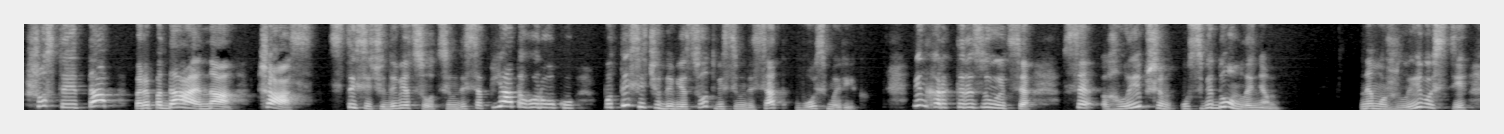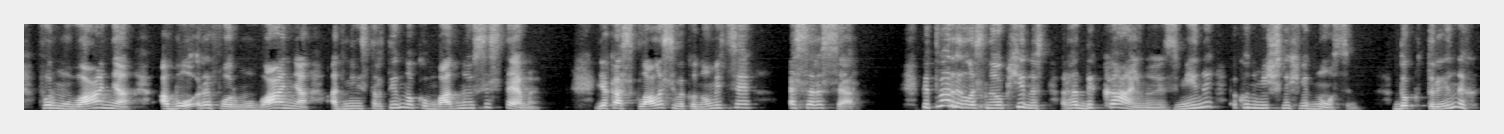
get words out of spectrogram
Шостий етап перепадає на час з 1975 року по 1988 рік. Він характеризується все глибшим усвідомленням неможливості формування або реформування адміністративно-командної системи, яка склалася в економіці СРСР. Підтвердилась необхідність радикальної зміни економічних відносин, доктринних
